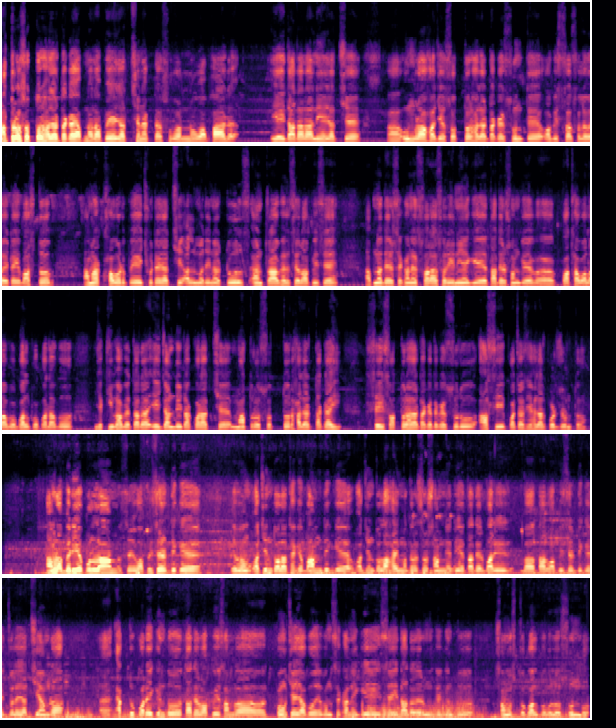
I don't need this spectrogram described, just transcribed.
মাত্র সত্তর হাজার টাকায় আপনারা পেয়ে যাচ্ছেন একটা সুবর্ণ অফার। এই দাদারা নিয়ে যাচ্ছে উমরা হজে সত্তর হাজার টাকায় শুনতে অবিশ্বাস হলেও এটাই বাস্তব। আমরা খবর পেয়ে ছুটে যাচ্ছি আলমদিনা টুলস অ্যান্ড ট্রাভেলসের অফিসে। আপনাদের সেখানে সরাসরি নিয়ে গিয়ে তাদের সঙ্গে কথা বলাবো, গল্প করাবো যে কীভাবে তারা এই জার্নিটা করাচ্ছে। মাত্র সত্তর হাজার টাকাই, সেই সত্তর হাজার টাকা থেকে শুরু আশি, পঁচাশি হাজার পর্যন্ত। আমরা বেরিয়ে পড়লাম সেই অফিসের দিকে। এবং অচিনতলা থেকে বাম দিকে অচিনতলা হাই মাদ্রাসার সামনে দিয়ে তাদের বাড়ির বা তার অফিসের দিকে চলে যাচ্ছি আমরা। একটু পরেই কিন্তু তাদের অফিস আমরা পৌঁছে যাব এবং সেখানে গিয়ে সেই দাদাদের মুখে কিন্তু সমস্ত গল্পগুলো শুনব।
